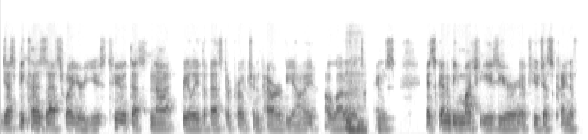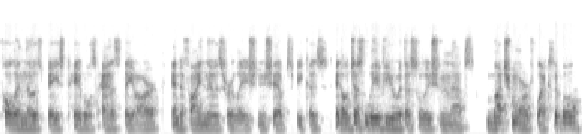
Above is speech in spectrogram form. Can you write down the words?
Just because that's what you're used to, that's not really the best approach in Power BI. A lot of mm-hmm. the times, it's going to be much easier if you just kind of pull in those base tables as they are and define those relationships because it'll just leave you with a solution that's much more flexible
